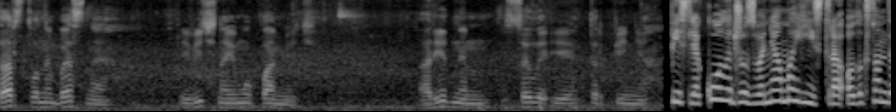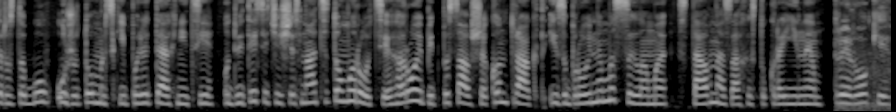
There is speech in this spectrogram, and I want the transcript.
царство небесне і вічна йому пам'ять, а рідним сили і терпіння. Після коледжу звання магістра Олександр здобув у Житомирській політехніці. У 2016 році герой, підписавши контракт із Збройними силами, став на захист України. Три роки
